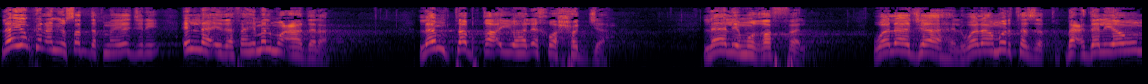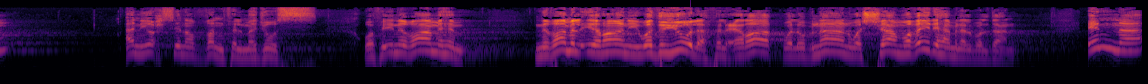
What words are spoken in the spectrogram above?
لا يمكن أن يصدق ما يجري إلا إذا فهم المعادلة. لم تبقى أيها الإخوة حجة. لا لمغفل ولا جاهل ولا مرتزق. بعد اليوم أن يحسن الظن في المجوس. وفي نظامهم نظام الإيراني وذيوله في العراق ولبنان والشام وغيرها من البلدان. إن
